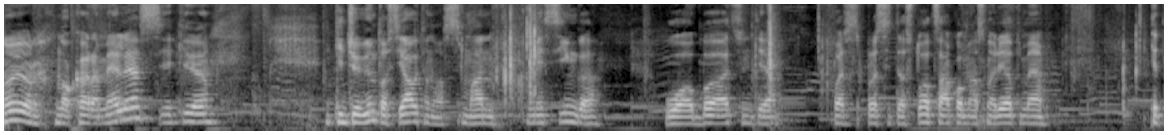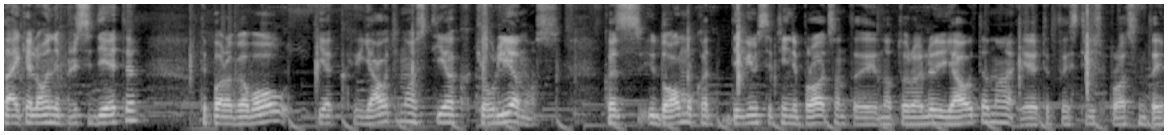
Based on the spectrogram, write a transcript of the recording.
Nu ir nuo karamelės iki, iki džiovintos jautinos man mėsinga UAB atsiuntė pas, prasitestuoti, sako, mes norėtume kitai kelionį prisidėti. Tai paragavau tiek jautinos, tiek keulienos. Kas įdomu, kad 97 procentai natūrali jautina ir tik tais 3 procentai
